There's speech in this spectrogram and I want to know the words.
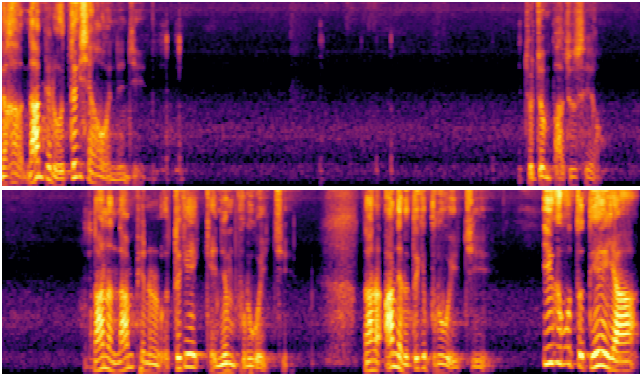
내가 남편을 어떻게 생각하고 있는지. 저 좀 봐주세요. 나는 남편을 어떻게 개념 부르고 있지? 나는 아내를 어떻게 부르고 있지? 이거부터 돼야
